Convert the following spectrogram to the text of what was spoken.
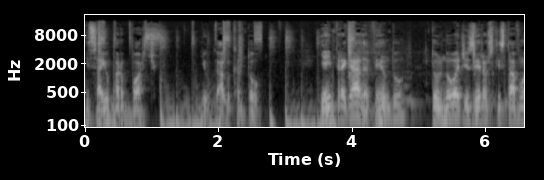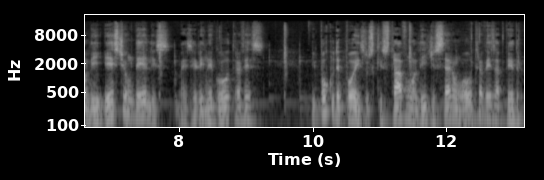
E saiu para o pórtico, e o galo cantou. E a empregada, vendo tornou a dizer aos que estavam ali: Este é um deles. Mas ele negou outra vez. E pouco depois, os que estavam ali disseram outra vez a Pedro:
